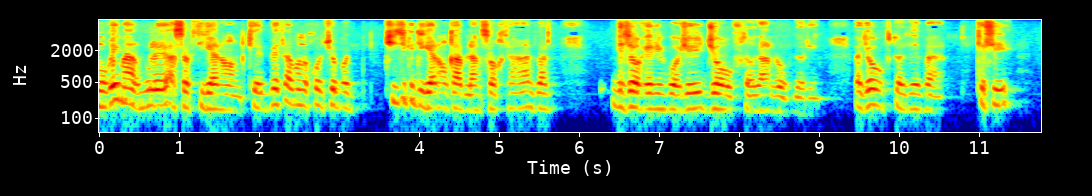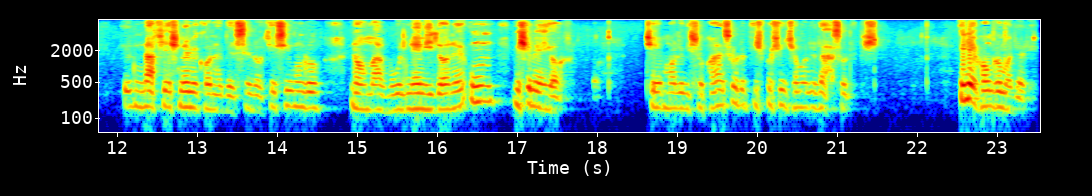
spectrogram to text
موقعی مقبول اصرف دیگران که بتوان خودش با چیزی که دیگران قبلا ساختند و به ظاهری واژه جا افتادن رو داریم. و جا افتاده و کسی نفیش نمی‌کنه به اصطلاح کسی اون رو نامقبول نمیدانه. اون میشه معیار. چه مال 25 سال پیش باشه چه مال 10 سال پیش. این ابهام رو ما داریم.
